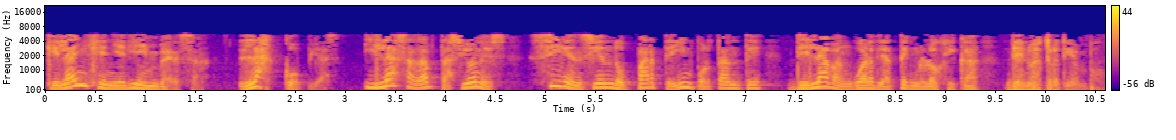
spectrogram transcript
que la ingeniería inversa, las copias y las adaptaciones siguen siendo parte importante de la vanguardia tecnológica de nuestro tiempo.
